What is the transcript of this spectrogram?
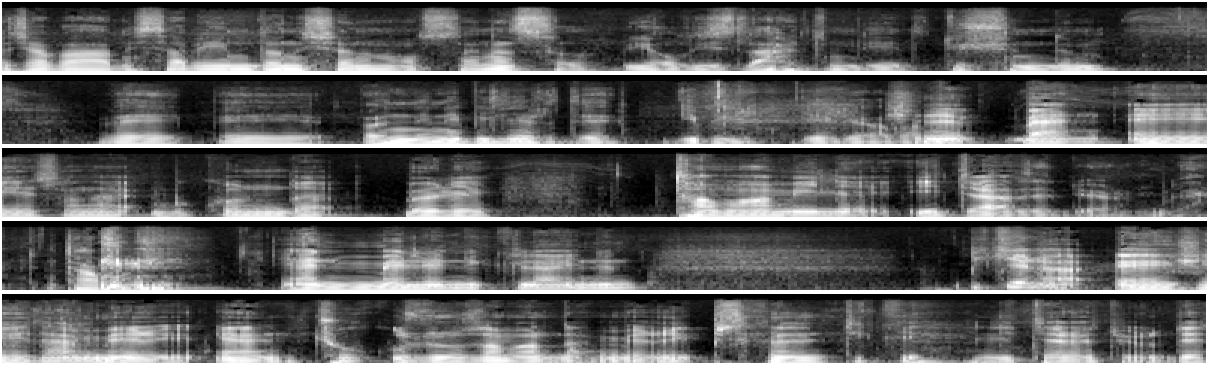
acaba mesela benim danışanım olsa nasıl bir yol izlerdim diye düşündüm ve e, önlenebilirdi gibi geliyor bana. Şimdi ben e, sana bu konuda böyle tamamıyla itiraz ediyorum Bülent. Tamam. yani Melanie Klein'in bir kere e, şeyden beri yani çok uzun zamandan beri psikanalitik literatürde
